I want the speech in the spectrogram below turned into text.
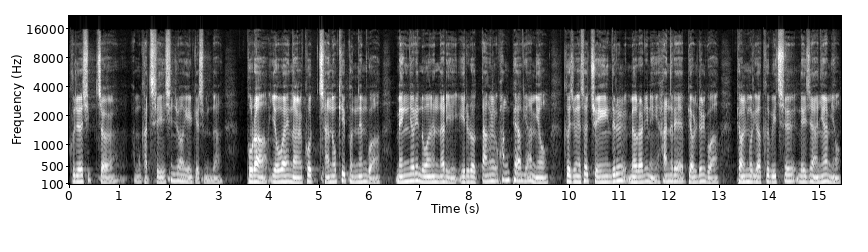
9절 10절 한번 같이 신중하게 읽겠습니다. 보라 여호와의 날 곧 잔혹히 분냄과 맹렬히 노하는 날이 이르러 땅을 황폐하게 하며 그 중에서 죄인들을 멸하리니 하늘의 별들과 별무리가 그 빛을 내지 아니하며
